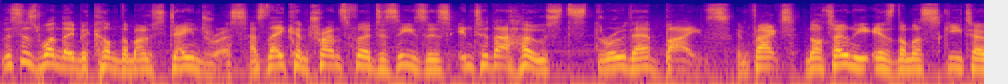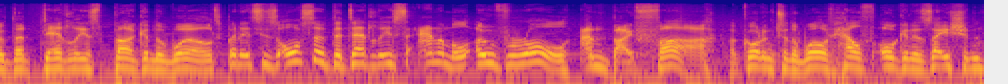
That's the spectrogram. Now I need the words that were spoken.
This is when they become the most dangerous, as they can transfer diseases into their hosts through their bites. In fact, not only is the mosquito the deadliest bug in the world, but it is also the deadliest animal overall, and by far. According to the World Health Organization,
